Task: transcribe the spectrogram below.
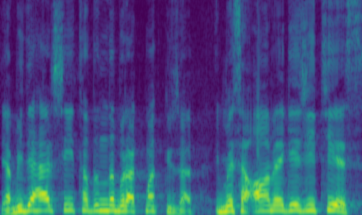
Ya bir de her şeyi tadında bırakmak güzel. Mesela AMG GTS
